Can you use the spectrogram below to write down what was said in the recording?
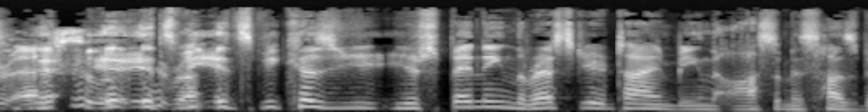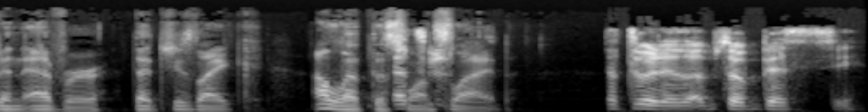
You're absolutely It- it's right. it's because you, you're spending the rest of your time being the awesomest husband ever that she's like, I'll let this That's one what- slide. That's what it is. I'm so busy.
